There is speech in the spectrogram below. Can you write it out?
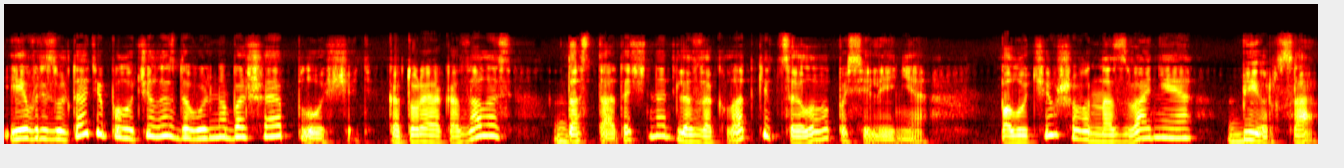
и в результате получилась довольно большая площадь, которая оказалась достаточно для закладки целого поселения, получившего название Бирса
